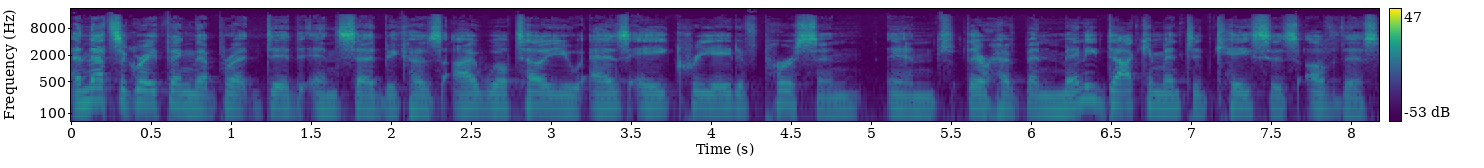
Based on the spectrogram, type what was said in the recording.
And that's a great thing that Brett did and said because I will tell you, as a creative person, and there have been many documented cases of this.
